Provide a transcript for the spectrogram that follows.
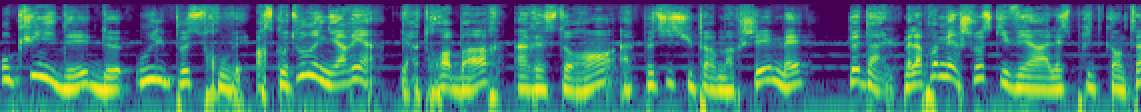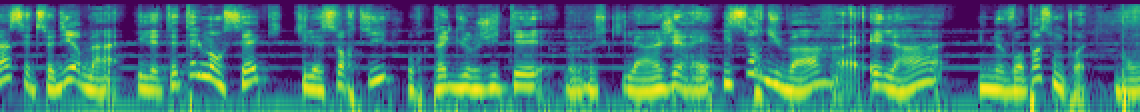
aucune idée de où il peut se trouver. Parce qu'autour il n'y a rien. Il y a trois bars, un restaurant, un petit supermarché, mais que dalle. Mais la première chose qui vient à l'esprit de Quentin, c'est de se dire, ben, il était tellement sec qu'il est sorti pour régurgiter euh, ce qu'il a ingéré. Il sort du bar et là, il ne voit pas son pote. Bon,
